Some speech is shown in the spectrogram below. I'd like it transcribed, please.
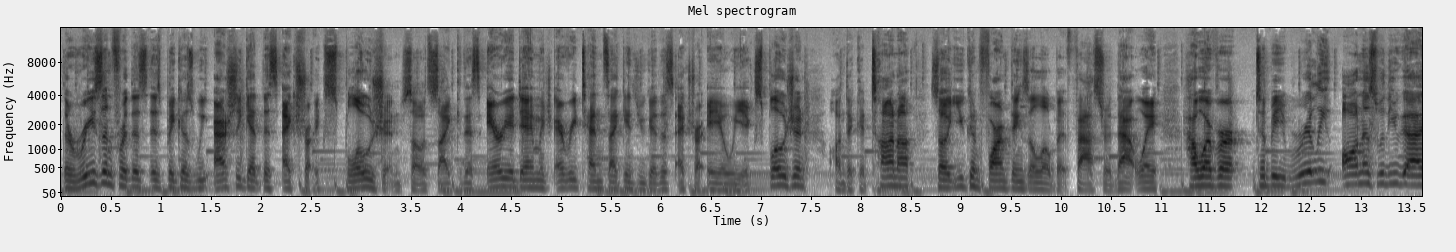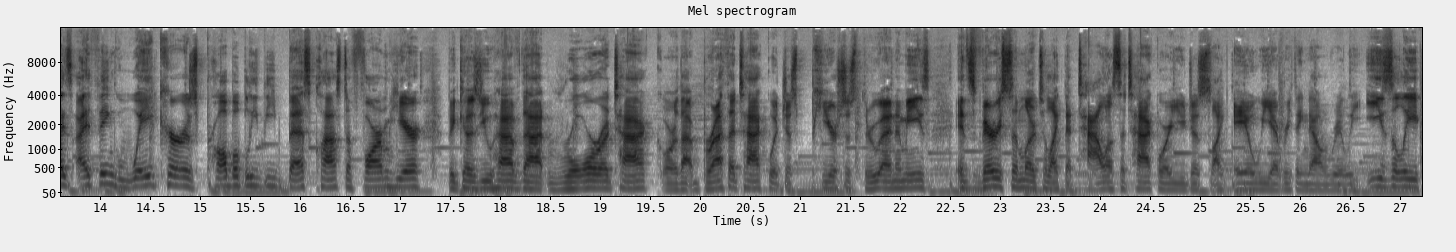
The reason for this is because we actually get this extra explosion. So it's like this area damage every 10 seconds, you get this extra AoE explosion on the katana. So you can farm things a little bit faster that way. However, to be really honest with you guys, I think Waker is probably the best class to farm here because you have that roar attack or that breath attack which just pierces through enemies. It's very similar to to like the Talus attack where you just like AoE everything down really easily.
